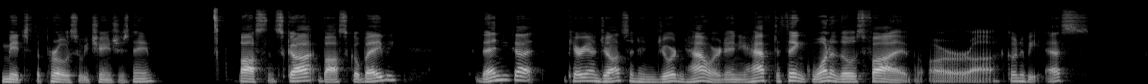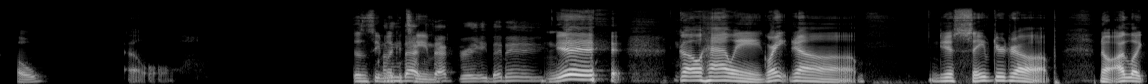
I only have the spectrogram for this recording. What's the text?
He made to the pros, so he changed his name. Boston Scott, Bosco Baby. Then you got Kerryon Johnson and Jordan Howard, and you have to think one of those five are uh, going to be S O L. Doesn't seem Running like a back team. factory, baby. Yeah. Go Howie. Great job. You just saved your job. No, I like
